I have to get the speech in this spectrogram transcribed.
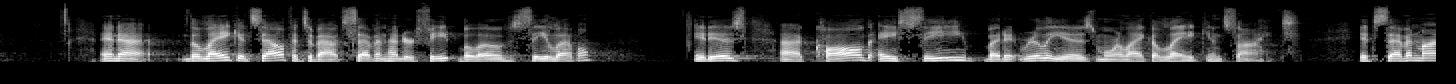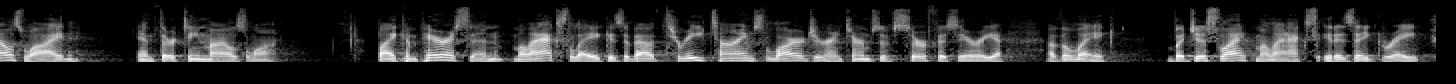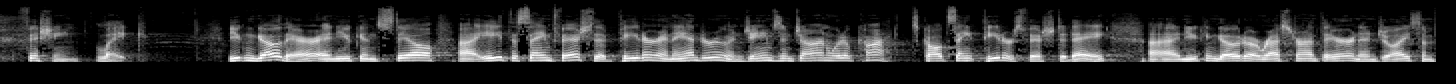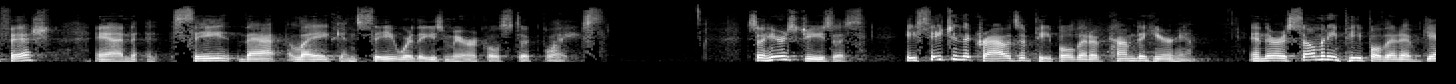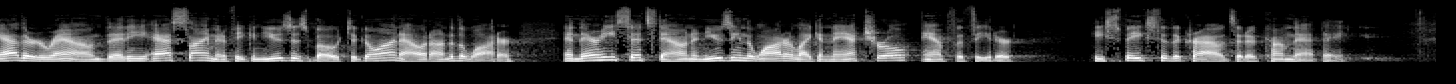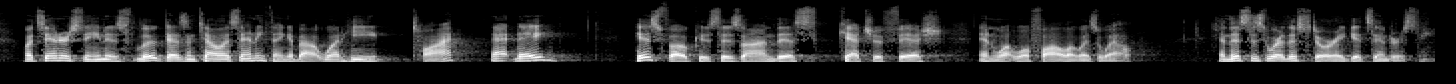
And uh, the lake itself, it's about 700 feet below sea level. It is uh, called a sea, but it really is more like a lake in size. It's seven miles wide and 13 miles long. By comparison, Mille Lacs Lake is about three times larger in terms of surface area of the lake, but just like Mille Lacs, it is a great fishing lake. You can go there and you can still uh, eat the same fish that Peter and Andrew and James and John would have caught. It's called St. Peter's fish today. Uh, and you can go to a restaurant there and enjoy some fish and see that lake and see where these miracles took place. So here's Jesus. He's teaching the crowds of people that have come to hear him. And there are so many people that have gathered around that he asks Simon if he can use his boat to go on out onto the water. And there he sits down and using the water like a natural amphitheater, he speaks to the crowds that have come that day. What's interesting is Luke doesn't tell us anything about what he taught that day. His focus is on this catch of fish and what will follow as well. And this is where the story gets interesting.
